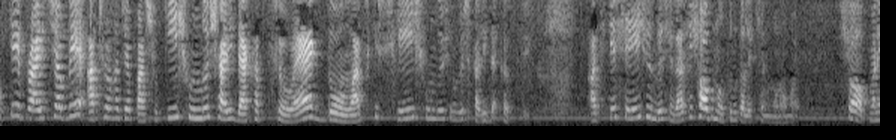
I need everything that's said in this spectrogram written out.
ওকে প্রাইস যাবে আঠারো হাজার পাঁচশো। কি সুন্দর শাড়ি দেখাচ্ছ, একদম। আজকে সেই সুন্দর সুন্দর শাড়ি দেখাচ্ছি। আজকে সেই সুন্দর সুন্দর আজকে সব নতুন কালেকশন মনে হয়। সব মানে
